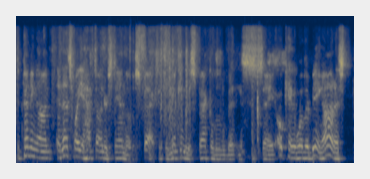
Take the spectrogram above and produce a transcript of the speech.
depending on, and that's why you have to understand those specs. If you look into the spec a little bit and say, okay, well, they're being honest,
